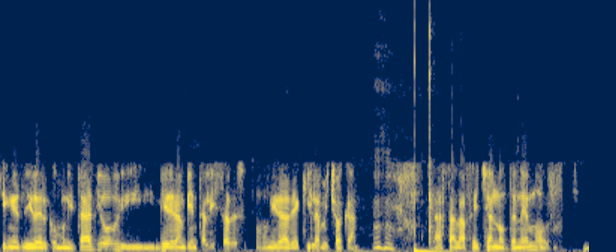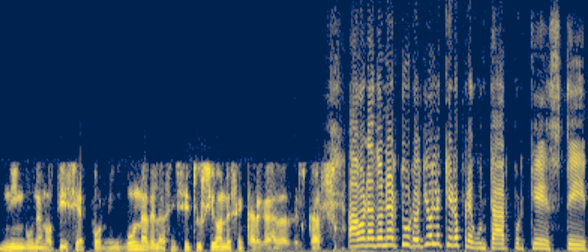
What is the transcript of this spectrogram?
quien es líder comunitario y líder ambientalista de su comunidad de Aquila, Michoacán. Hasta la fecha no tenemos ninguna noticia por ninguna de las instituciones encargadas del caso. Ahora, don Arturo, yo le quiero preguntar porque este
